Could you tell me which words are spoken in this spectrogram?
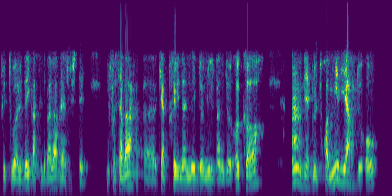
plutôt élevés grâce à des valeurs réajustées. Il faut savoir euh, qu'après une année 2022 record, 1,3 milliard d'euros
